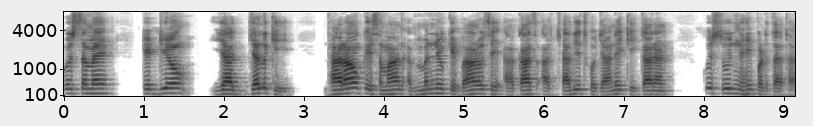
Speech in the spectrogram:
उस समय टिड्डियों या जल की धाराओं के समान अभिमन्यु के बाणों से आकाश आच्छादित हो जाने के कारण कुछ सूझ नहीं पड़ता था।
